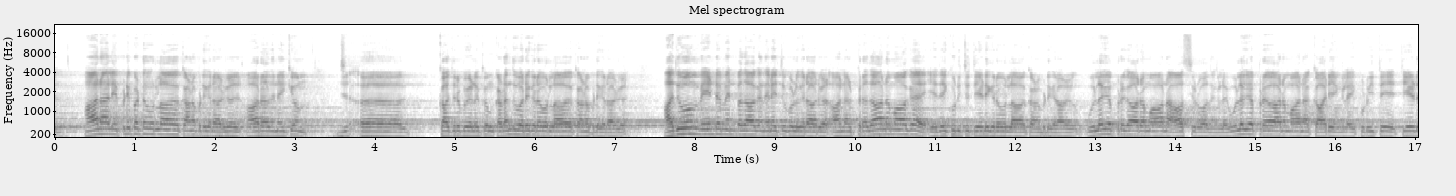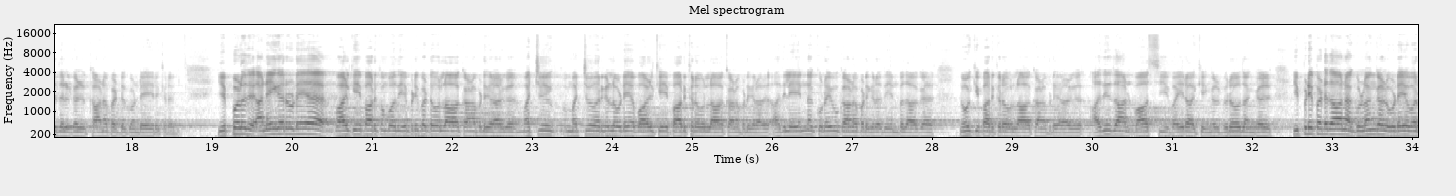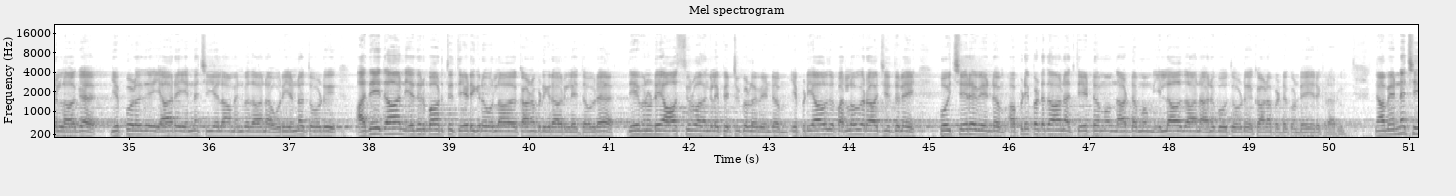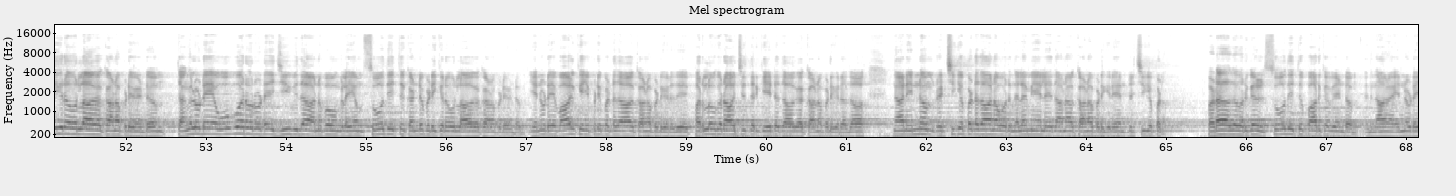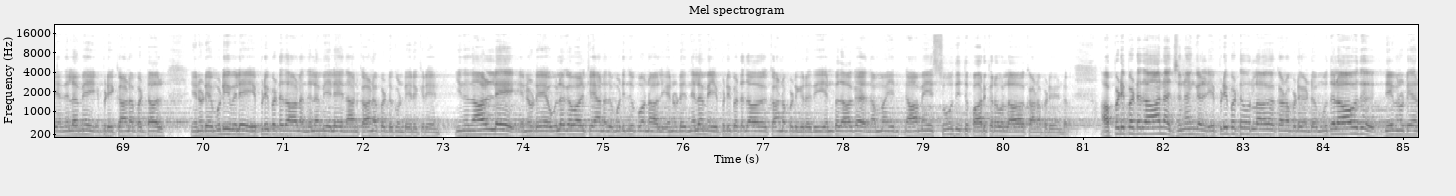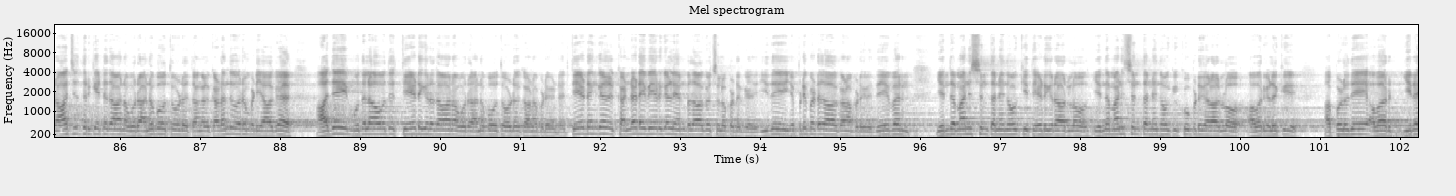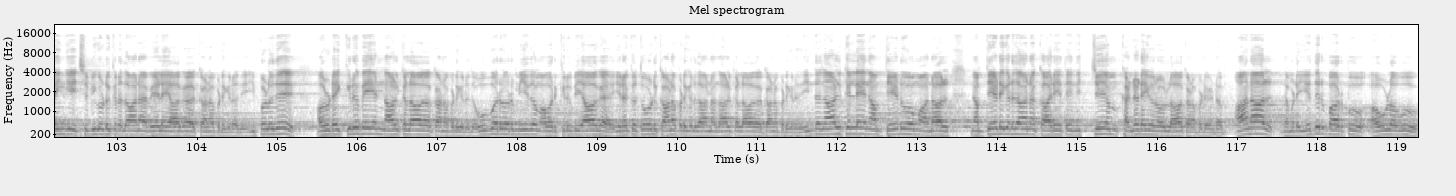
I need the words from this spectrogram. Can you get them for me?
ஆனால் எப்படிப்பட்டவர்களாக காணப்படுகிறார்கள்? ஆராதனைக்கும் காத்திருப்புகளுக்கும் கடந்து வருகிறவர்களாக காணப்படுகிறார்கள். அதுவும் வேண்டும் என்பதாக நினைத்துக் கொள்கிறார்கள். ஆனால் பிரதானமாக எதை குறித்து தேடுகிறவர்களாக காணப்படுகிறார்கள்? உலக பிரகாரமான ஆசீர்வாதங்களை உலக பிரகாரமான காரியங்களை குறித்தே தேடுதல்கள் காணப்பட்டு கொண்டே இருக்கிறது. எப்பொழுது அநேகருடைய வாழ்க்கையை பார்க்கும்போது எப்படிப்பட்டவர்களாக காணப்படுகிறார்கள்? மற்ற மற்றவர்களுடைய வாழ்க்கையை பார்க்கிறவர்களாக காணப்படுகிறார்கள். அதில் என்ன குறைவு காணப்படுகிறது என்பதாக நோக்கி பார்க்கிறவர்களாக காணப்படுகிறார்கள். அதுதான் வாசி வைராக்கியங்கள் விரோதங்கள். இப்படிப்பட்டதான குணங்கள் உடையவர்களாக எப்பொழுது யாரை என்ன செய்யலாம் என்பதான ஒரு எண்ணத்தோடு அதை தான் எதிர்பார்த்து தேடுகிறவர்களாக காணப்படுகிறார்களே தவிர தேவனுடைய ஆசீர்வாதங்களை பெற்றுக்கொள்ள வேண்டும். எப்படியாவது பரலோக ராஜ்யத்திலே போய் சேர வேண்டும். அப்படிப்பட்டதான தேட்டமும் நாட்டமும் இல்லாததான அனுபவத்தோடு காணப்பட்டு கொண்டே இருக்கிறார்கள். நாம் என்ன செய்கிறவர்களாக காணப்பட வேண்டும்? தங்களுடைய ஒவ்வொருவருடைய ஜீவித அனுபவங்களையும் சோதித்து கண்டுபிடிக்கிறவர்களாக காணப்பட வேண்டும். என்னுடைய வாழ்க்கை எப்படிப்பட்டதாக காணப்படுகிறது? பரலோக ராஜ்யத்திற்கு ஏற்றதாக காணப்படுகிறதா? நான் இன்னும் ரட்சிக்கப்பட்டதான ஒரு நிலைமையிலே தானா காணப்படுகிறேன்? ரட்சிக்கப்பட படாதவர்கள் சோதித்து பார்க்க வேண்டும். நான் என்னுடைய நிலைமை இப்படி காணப்பட்டால் என்னுடைய முடிவிலே எப்படிப்பட்டதான நிலைமையிலே நான் காணப்பட்டு கொண்டு இருக்கிறேன் இந்த நாளிலே என்னுடைய உலக வாழ்க்கையானது முடிந்து போனால் என்னுடைய நிலைமை எப்படிப்பட்டதாக காணப்படுகிறது என்பதாக நம்மை நாமே சோதித்து பார்க்கிறவர்களாக காணப்பட வேண்டும். அப்படிப்பட்டதான ஜனங்கள் எப்படிப்பட்டவர்களாக காணப்பட வேண்டும்? முதலாவது தேவனுடைய ராஜ்யத்திற்கேட்டதான ஒரு அனுபவத்தோடு தாங்கள் கடந்து வரும்படியாக அதை முதலாவது தேடுகிறதான ஒரு அனுபவத்தோடு காணப்பட வேண்டும். தேடுங்கள் கண்டடைவீர்கள் என்பதாக சொல்லப்படுகிறது. இது எப்படிப்பட்டதாக காணப்படுகிறது? தேவன் எந்த மனுஷன் தன்னை நோக்கி தேடுகிறார்களோ எந்த மனுஷன் தன்னை நோக்கி கூப்பிடுகிறார்களோ அவர்களுக்கு அப்பொழுதே அவர் இறங்கி செவி கொடுக்கிறதான வேலையாக காணப்படுகிறது. இப்பொழுது அவருடைய கிருபையின் நாட்களாக காணப்படுகிறது. ஒவ்வொருவர் மீதும் அவர் கிருபையாக இரக்கத்தோடு காணப்படுகிறதான நாட்களாக காணப்படுகிறது. இந்த நாட்களிலே நாம் தேடுவோமானால் நாம் தேடுகிறதான காரியத்தை நிச்சயம் கண்டடைகிறவர்களாக காணப்பட வேண்டும். ஆனால் நம்முடைய எதிர்பார்ப்பு அவ்வளவு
